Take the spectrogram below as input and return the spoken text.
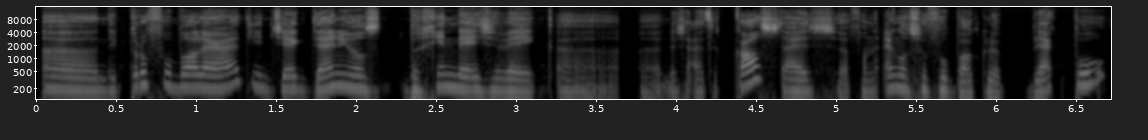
eh, die profvoetballer die Jack Daniels, begin deze week eh, eh, dus uit de kast. Hij is van de Engelse voetbalclub Blackpool.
